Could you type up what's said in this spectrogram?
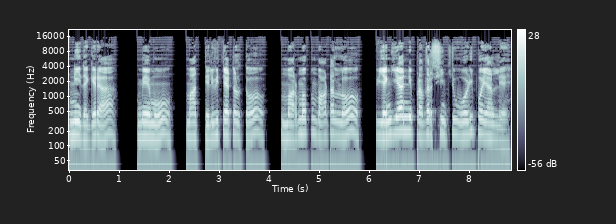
నీ దగ్గర మేము మా తెలివితేటలతో మర్మపు మాటల్లో వ్యంగ్యాన్ని ప్రదర్శించి ఓడిపోయాంలే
